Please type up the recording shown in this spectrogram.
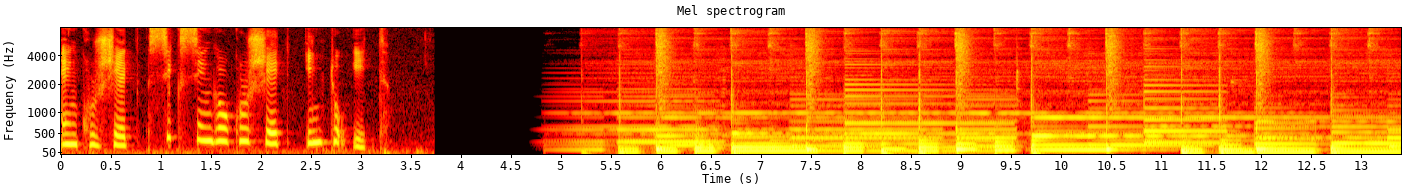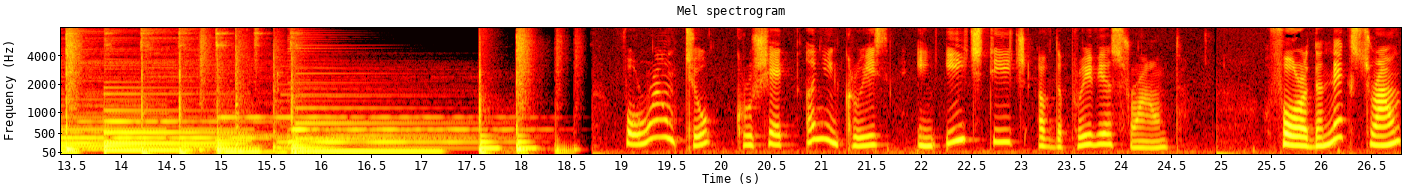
and crochet 6 single crochet into it. 2, crochet an increase in each stitch of the previous round. For the next round,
